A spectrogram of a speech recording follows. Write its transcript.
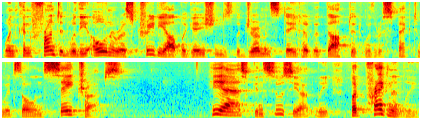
when confronted with the onerous treaty obligations the German state had adopted with respect to its own satraps, he asked insouciantly, but pregnantly,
